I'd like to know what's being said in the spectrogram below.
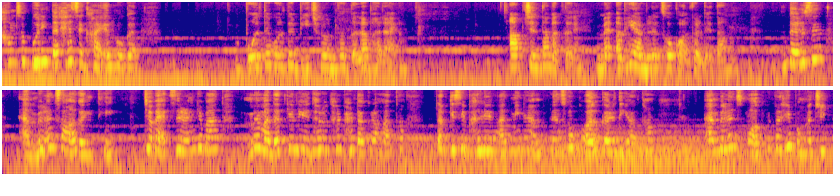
हम सब पूरी तरह से घायल हो गए। बोलते बोलते बीच में उनका गला भर आया। आप चिंता मत करें, मैं अभी एंबुलेंस को कॉल कर देता हूँ। दरअसल एंबुलेंस आ गई थी। जब एक्सीडेंट के बाद मैं मदद के लिए इधर उधर भटक रहा था, तब किसी भले आदमी ने एंबुलेंस को कॉल कर दिया था। एंबुलेंस मौके पर ही पहुँची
